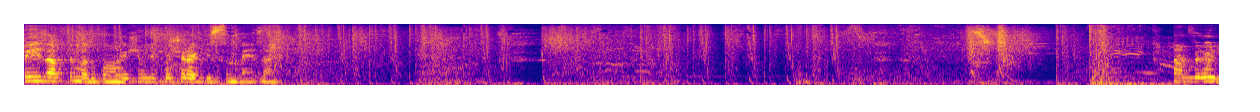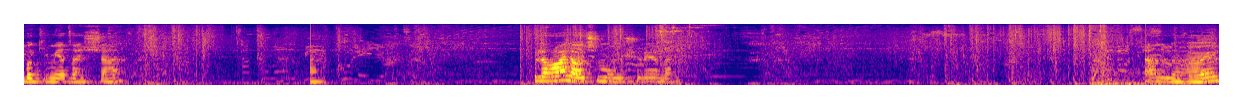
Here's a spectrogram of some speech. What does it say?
Base attırmadık ona. Şimdi koşarak gitsin base'e. Sen bir öl bakayım yat aşağı. Kule hala açılmamış şuraya bak. Sen de öl.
